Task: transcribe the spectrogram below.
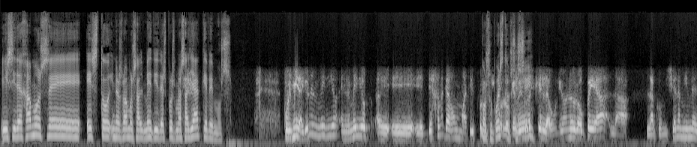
Y si dejamos eh, esto y nos vamos al medio y después más allá, ¿qué vemos? Pues mira, yo en el medio, en el medio, eh, eh, eh, déjame que haga un matiz político. Por supuesto, Lo que sí, veo sí. es que en la Unión Europea la, la Comisión a mí me,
